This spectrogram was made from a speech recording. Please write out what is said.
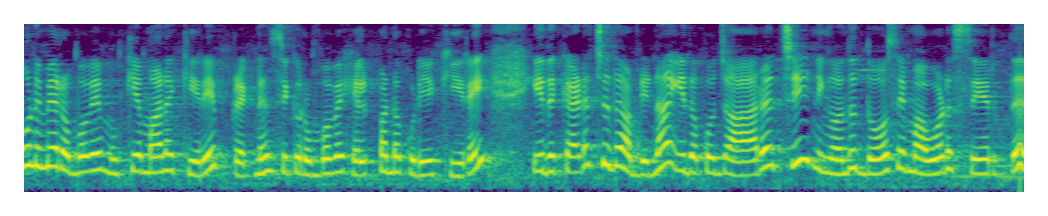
மூணுமே ரொம்பவே முக்கியமான கீரை. ப்ரெக்னென்ட் பிரெக்னன்சிக்கு ரொம்பவே ஹெல்ப் பண்ணக்கூடிய கீரை. இது கிடச்சிது அப்படின்னா இதை கொஞ்சம் அரைச்சி நீங்கள் வந்து தோசை மாவோடு சேர்த்து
